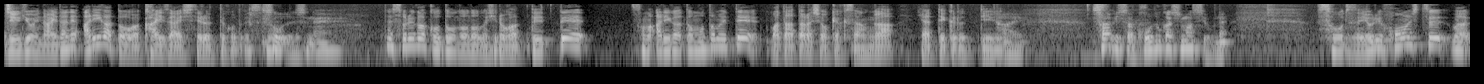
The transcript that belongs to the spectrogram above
従業員の間でありがとうが介在してるってことですね。そうですね。でそれがこうどんどんどんどん広がっていってそのありがとうを求めてまた新しいお客さんがやってくるっていう、はい、サービスは高度化しますよね。そうですね。より本質、まあ、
